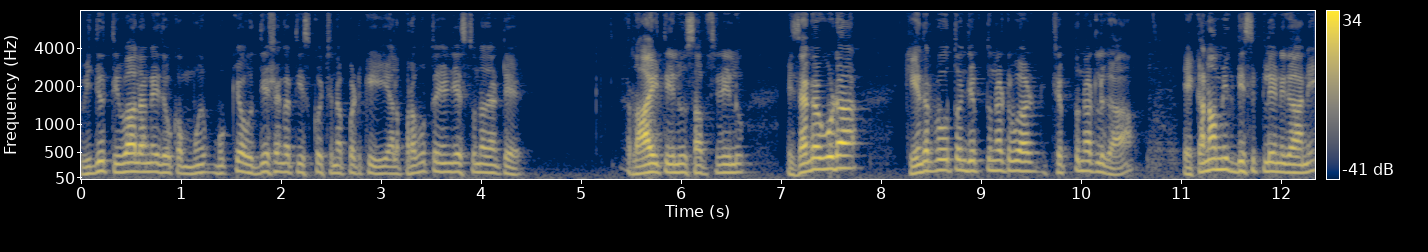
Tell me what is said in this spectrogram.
విద్యుత్ ఇవ్వాలనేది ఒక ము- ముఖ్య ఉద్దేశంగా తీసుకొచ్చినప్పటికీ ఇవాళ ప్రభుత్వం ఏం చేస్తున్నదంటే రాయితీలు సబ్సిడీలు నిజంగా కూడా కేంద్ర ప్రభుత్వం చెప్తున్నట్టు చెప్తున్నట్లుగా ఎకనామిక్ డిసిప్లిన్ కానీ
